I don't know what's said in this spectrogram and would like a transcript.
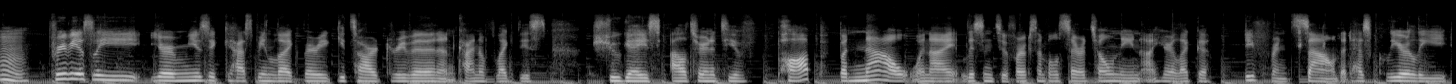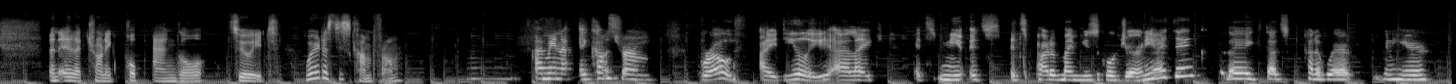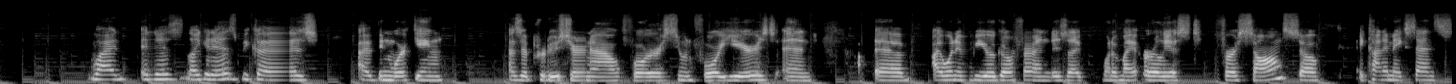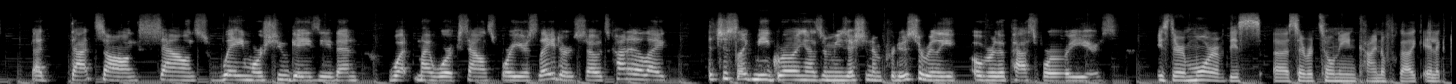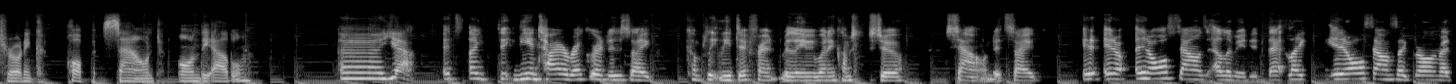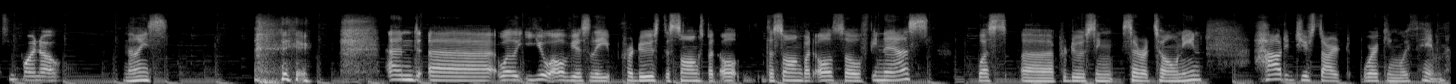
Hmm. Previously, your music has been like very guitar driven and kind of like this shoegaze alternative pop. But now, when I listen to, for example, Serotonin, I hear like a different sound that has clearly an electronic pop angle to it. Where does this come from? I mean, it comes from growth. Ideally, I like it's mu- it's it's part of my musical journey. I think like that's kind of where you can hear why it is like it is because I've been working as a producer now for soon four years, and uh, I Want to Be Your Girlfriend is like one of my earliest first songs. So it kind of makes sense that that song sounds way more shoegazy than what my work sounds four years later. So it's kind of like it's just like me growing as a musician and producer really over the past four years. Is there more of this uh, serotonin kind of like electronic pop sound on the album? Uh, yeah, it's like the, the entire record is like completely different, really, when it comes to sound. It's like it, it, it all sounds elevated. That like it all sounds like Girl in Red 2.0. Nice. and uh, well, you obviously produced the songs, but all, the song, but also Finneas was uh, producing Serotonin. How did you start working with him?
